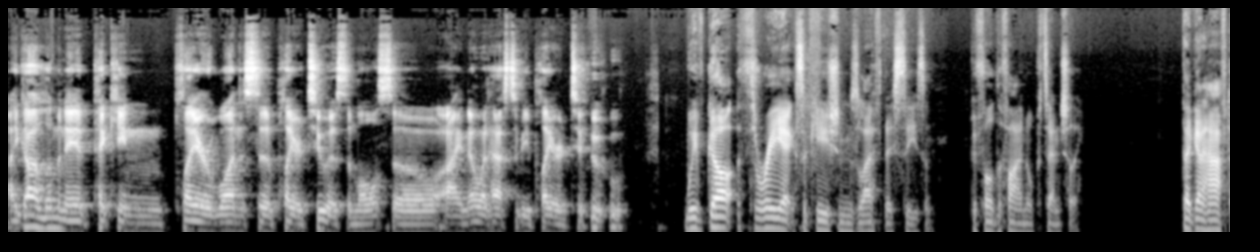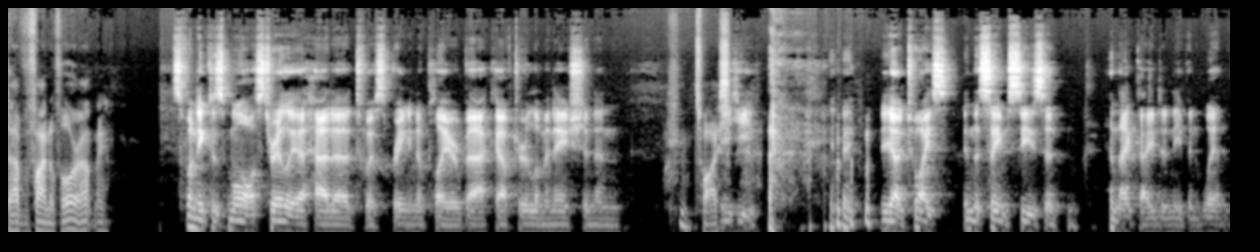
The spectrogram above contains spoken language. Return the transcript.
I got eliminated picking player one instead of player two as the mole, so I know it has to be player two. We've got three executions left this season before the final, potentially. They're going to have to have a final four, aren't they? it's funny because Mole Australia had a twist bringing a player back after elimination, and Twice. he, yeah, twice in the same season, and that guy didn't even win.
